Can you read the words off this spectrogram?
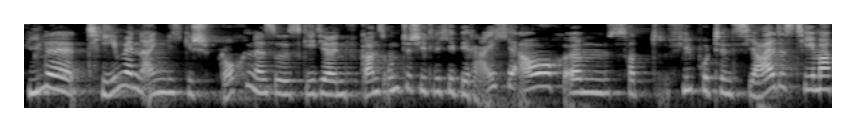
viele Themen eigentlich gesprochen. Also es geht ja in ganz unterschiedliche Bereiche auch. Ähm, es hat viel Potenzial, das Thema.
